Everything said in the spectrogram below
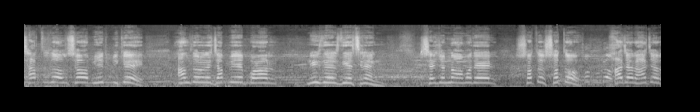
ছাত্রদল সহ বিএনপিকে আন্দোলনে ঝাঁপিয়ে পড়ার নির্দেশ দিয়েছিলেন। সেই জন্য আমাদের শত শত, হাজার হাজার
